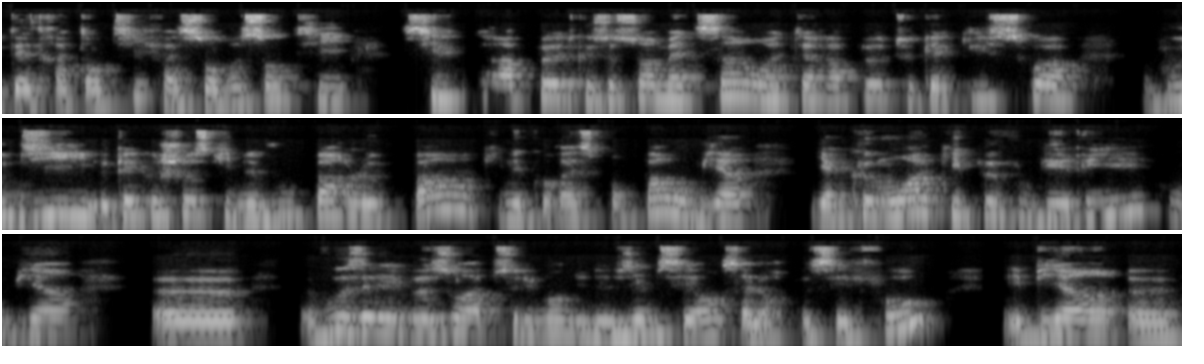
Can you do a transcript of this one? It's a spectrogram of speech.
d'être attentif à son ressenti. Si le thérapeute, que ce soit un médecin ou un thérapeute, quel qu'il soit, vous dit quelque chose qui ne vous parle pas, qui ne correspond pas, ou bien il y a que moi qui peux vous guérir, ou bien euh, vous avez besoin absolument d'une deuxième séance alors que c'est faux, eh bien euh,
